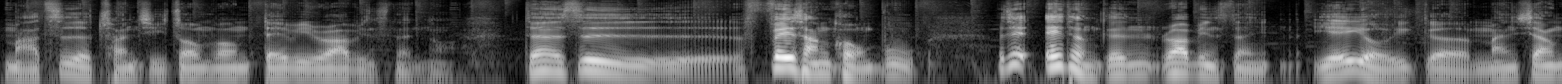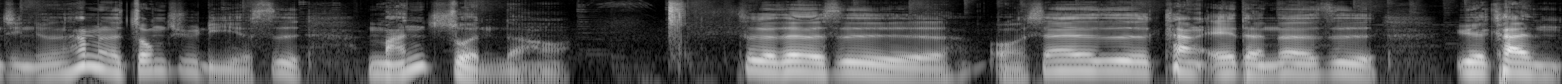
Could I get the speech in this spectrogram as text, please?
马刺的传奇中锋 David Robinson 哦，真的是非常恐怖。而且 Aton 跟 Robinson 也有一个蛮相近，就是他们的中距离也是蛮准的哈。这个真的是，哦，现在是看 Aton 真的是越看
